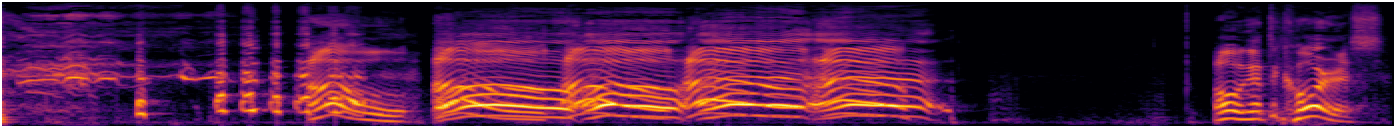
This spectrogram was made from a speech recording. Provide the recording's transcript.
oh, oh, oh, oh, oh. Oh, I got the chorus.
